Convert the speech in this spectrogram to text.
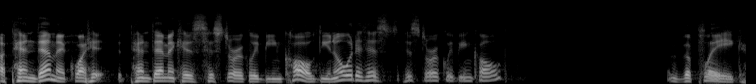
a pandemic what hi- pandemic has historically been called. Do you know what it has historically been called? The plague.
